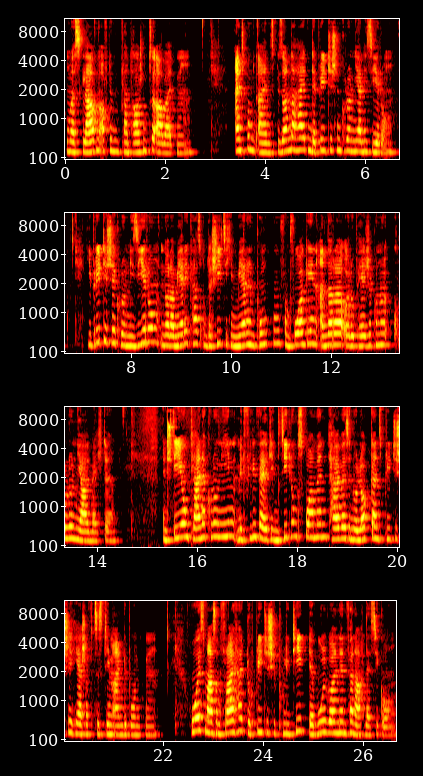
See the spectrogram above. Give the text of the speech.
um als Sklaven auf den Plantagen zu arbeiten. 1.1 Besonderheiten der britischen Kolonialisierung Die britische Kolonisierung Nordamerikas unterschied sich in mehreren Punkten vom Vorgehen anderer europäischer Kolonialmächte. Entstehung kleiner Kolonien mit vielfältigen Siedlungsformen, teilweise nur locker ins britische Herrschaftssystem eingebunden. Hohes Maß an Freiheit durch britische Politik der wohlwollenden Vernachlässigung.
